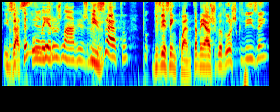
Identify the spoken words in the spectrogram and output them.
Exatamente. Não se ler os lábios. Não é? Exato. De vez em quando também há jogadores que dizem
